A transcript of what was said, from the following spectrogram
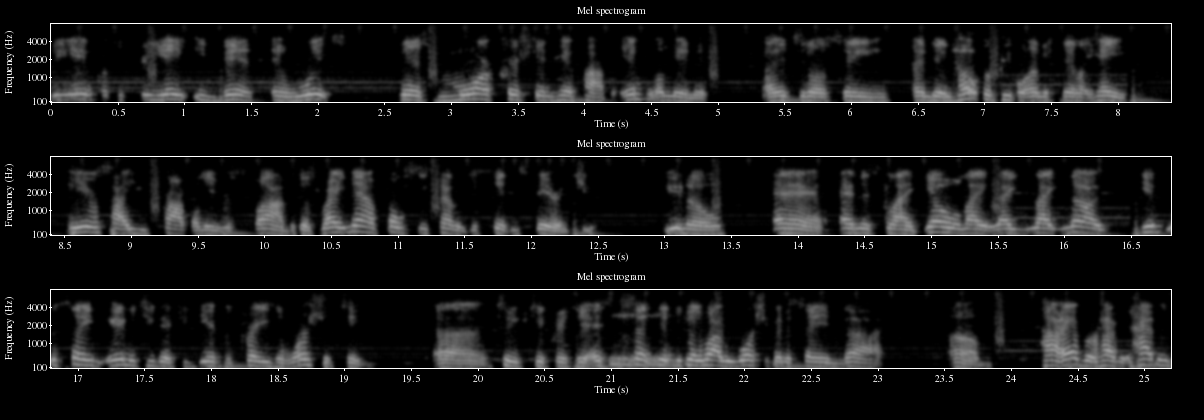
be able to create events in which there's more Christian hip hop implemented uh, into those scenes and then helping people understand like, hey, here's how you properly respond. Because right now folks just kind of just sit and stare at you, you know, and and it's like, yo, like like like no, give the same energy that you give the praise and worship team uh to, to Christian. It's the same because why we worship in the same God. Um however, having having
